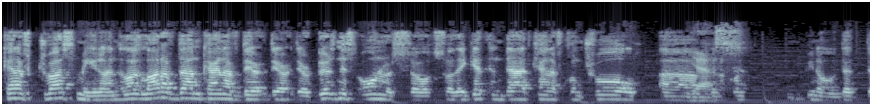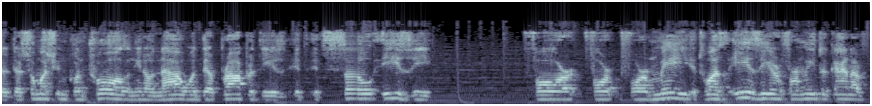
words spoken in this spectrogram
kind of trust me, you know, and a lot, a lot of them kind of they're they're they're business owners, so so they get in that kind of control. Uh, Yes. You know, that that they're so much in control, and you know now with their properties, it, it's so easy for for for me. It was easier for me to kind of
